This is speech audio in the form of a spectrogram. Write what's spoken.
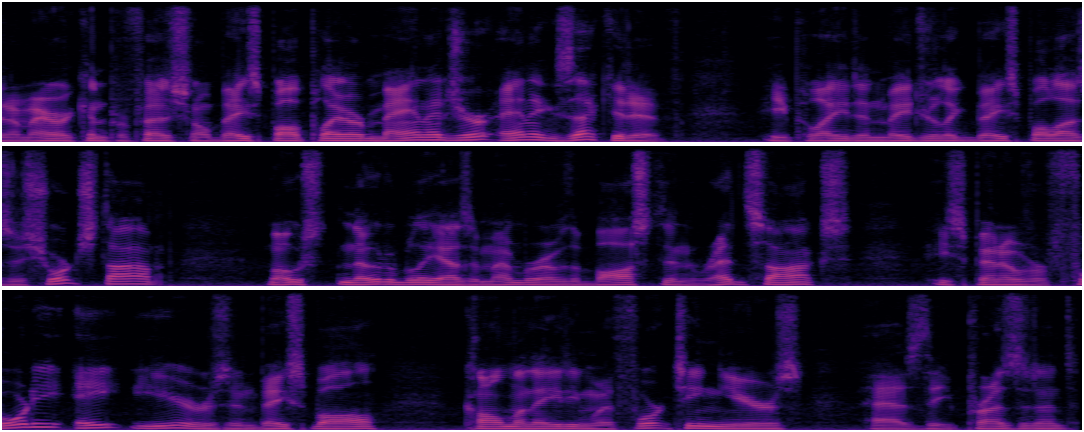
an American professional baseball player, manager, and executive. He played in Major League Baseball as a shortstop, most notably as a member of the Boston Red Sox. He spent over 48 years in baseball, culminating with 14 years as the president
